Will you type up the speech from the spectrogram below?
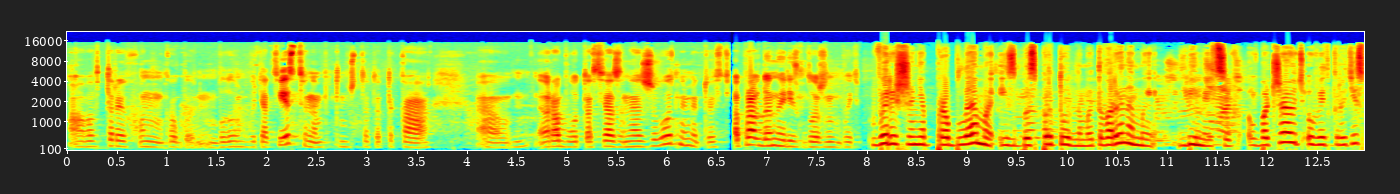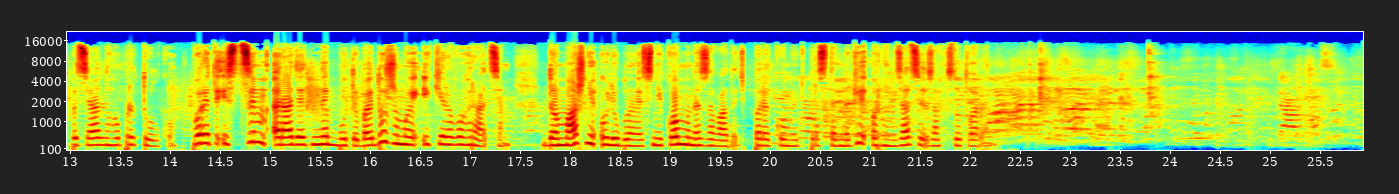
а во-вторых, он как бы должен быть ответственным, потому что это такая э, работа, связанная с животными, то есть оправданный риск должен быть. Вирішення проблеми із безпритульними тваринами бімівців вбачають у відкритті спеціального притулку. Поряд із цим радять не бути байдужими і кіровоградцям. Домашній улюбленець нікому не завадить, переконують представники організації захисту тварин.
